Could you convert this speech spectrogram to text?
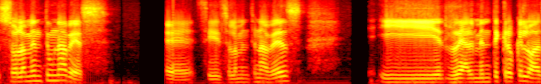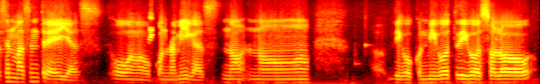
Solamente una vez. Eh, sí, solamente una vez. Y realmente creo que lo hacen más entre ellas o con amigas. No, no digo, conmigo te digo, solo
